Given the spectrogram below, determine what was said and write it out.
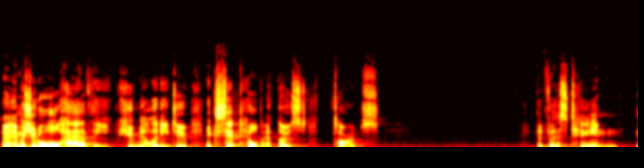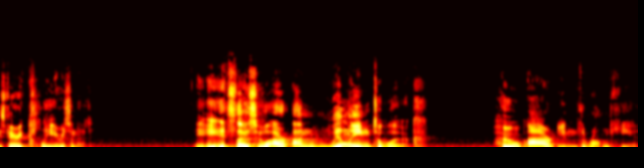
And we should all have the humility to accept help at those times. But verse 10 is very clear, isn't it? It's those who are unwilling to work who are in the wrong here.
